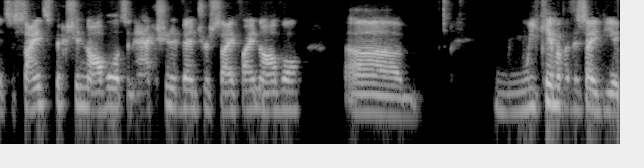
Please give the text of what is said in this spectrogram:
It's a science fiction novel. It's an action adventure sci-fi novel. Um, we came up with this idea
